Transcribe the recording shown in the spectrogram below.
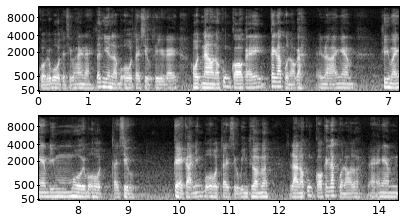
của cái bộ hột tài xỉu hai này. Tất nhiên là bộ hột tài xỉu thì cái hột nào nó cũng có cái cách lắp của nó cả. Nên là anh em khi mà anh em đi mua cái bộ hột tài xỉu kể cả những bộ hột tài xỉu bình thường thôi là nó cũng có cách lắc của nó rồi. Đấy, anh em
